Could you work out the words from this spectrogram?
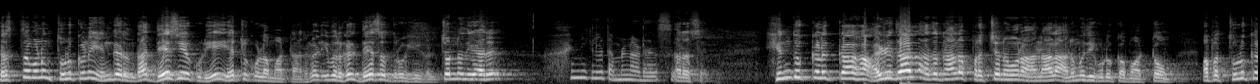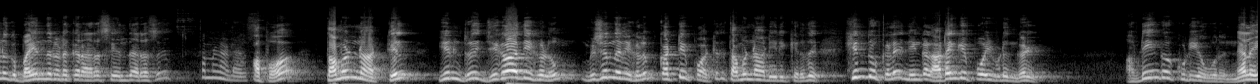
கிறிஸ்தவனும் துலுக்கனும் எங்கே இருந்தால் தேசிய கொடியை ஏற்றுக்கொள்ள மாட்டார்கள். இவர்கள் தேச துரோகிகள். சொன்னது யாரு? இன்னைக்குள்ள தமிழ்நாடு அரசு. அரசு. ஹிந்துக்களுக்காக அழுதால் அதனால பிரச்சனை வரும். அதனால அனுமதி கொடுக்க மாட்டோம். அப்போ துலுக்கனுக்கு பயந்து நடக்கிற அரசு எந்த அரசு? தமிழ்நாடு அரசு. அப்போ தமிழ்நாட்டில் இன்று ஜிகாதிகளும் மிஷனரிகளும் கட்டிப்பாட்டில் தமிழ்நாடு இருக்கிறது. ஹிந்துக்களை நீங்கள் அடங்கி போய் விடுங்கள். அப்படிங்கக்கூடிய ஒரு நிலை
